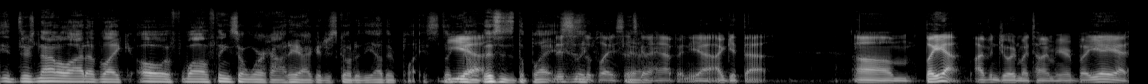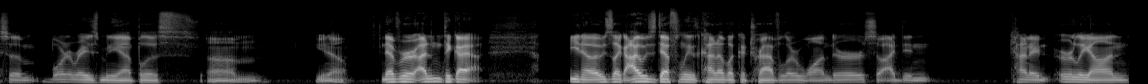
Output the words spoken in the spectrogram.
it, there's not a lot of like, oh, if well, if things don't work out here, I could just go to the other place. It's like, no, Yeah. this is the place. This is Like, the place that's yeah. gonna happen. Yeah, I get that. Um, but yeah, I've enjoyed my time here. But yeah, yeah. So born and raised Minneapolis. Um, you know, never. I didn't think I. you know, it was like I was definitely kind of like a traveler wanderer, so I didn't kind of early on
